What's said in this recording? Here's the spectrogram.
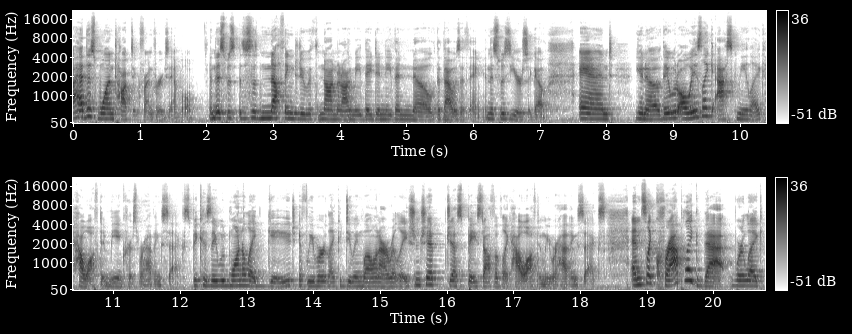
i had this one toxic friend for example and this was this has nothing to do with non-monogamy. They didn't even know that that was a thing and this was years ago. And you know they would always like ask me like how often me and chris were having sex because they would want to like gauge if we were like doing well in our relationship just based off of like how often we were having sex. And it's like crap like that where like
